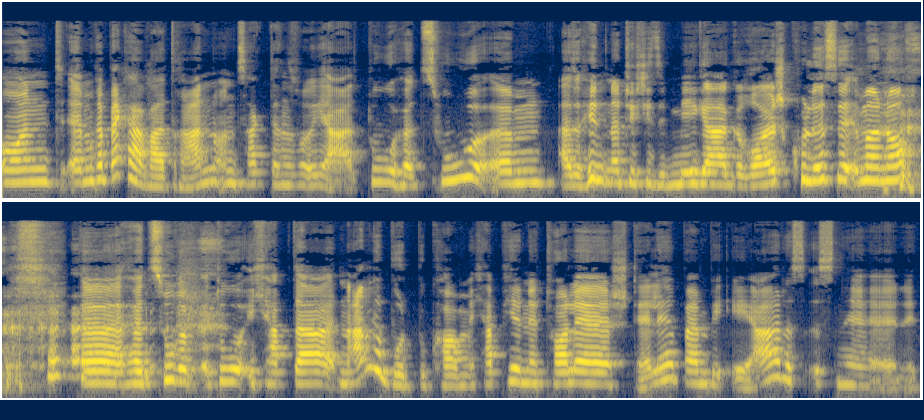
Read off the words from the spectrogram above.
Und ähm, Rebecca war dran und sagt dann so, ja, du hör zu, ähm, also hinten natürlich diese mega Geräuschkulisse immer noch. äh, hör zu, du, ich habe da ein Angebot bekommen. Ich habe hier eine tolle Stelle beim BR. Das ist eine, eine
